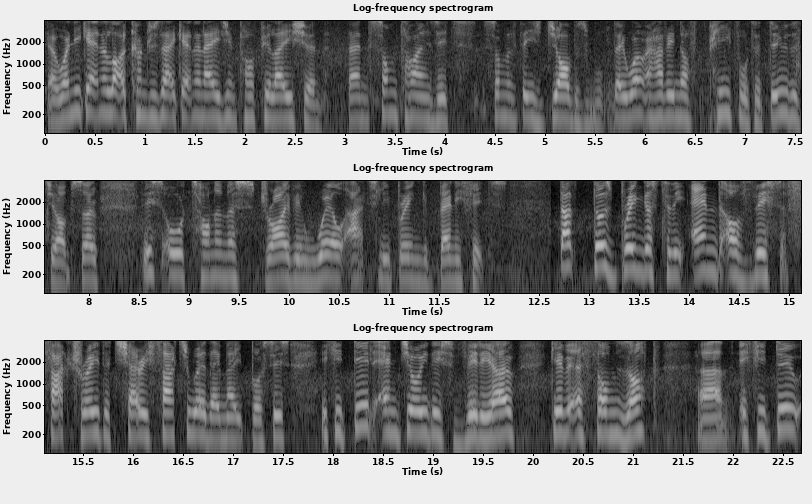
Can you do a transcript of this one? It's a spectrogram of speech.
You know, when you're getting a lot of countries that are getting an aging population, then sometimes it's some of these jobs, they won't have enough people to do the job. So this autonomous driving will actually bring benefits that does bring us to the end of this factory, the Cherry factory where they make buses. If you did enjoy this video, give it a thumbs up. Um, if you do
